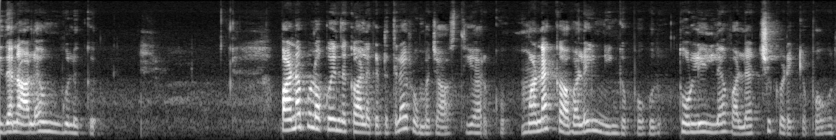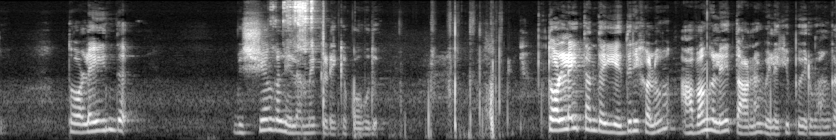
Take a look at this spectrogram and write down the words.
இதனால் உங்களுக்கு பணப்புழக்கம் இந்த காலகட்டத்தில் ரொம்ப ஜாஸ்தியாக இருக்கும். மனக்கவலை நீங்க போகுது. தொழிலில் வளர்ச்சி கிடைக்க போகுது. தொலைந்த விஷயங்கள் எல்லாமே கிடைக்க போகுது. தொல்லை தந்த எதிரிகளும் அவங்களே தானாக விலகி போயிடுவாங்க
